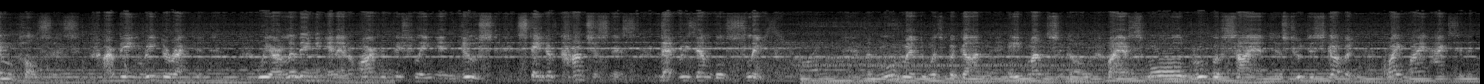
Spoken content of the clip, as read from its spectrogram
impulses are being redirected. We are living in an artificially induced state of consciousness that resembles sleep. The movement was begun eight months ago by a small group of scientists who discovered, quite by accident,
